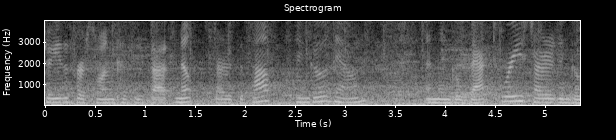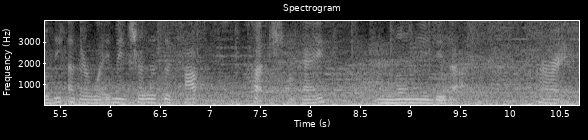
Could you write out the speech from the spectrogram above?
show you the first one because you've got, nope, start at the top and go down and then go back to where you started and go the other way. Make sure that the tops touch, okay? And then you do that. All right.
